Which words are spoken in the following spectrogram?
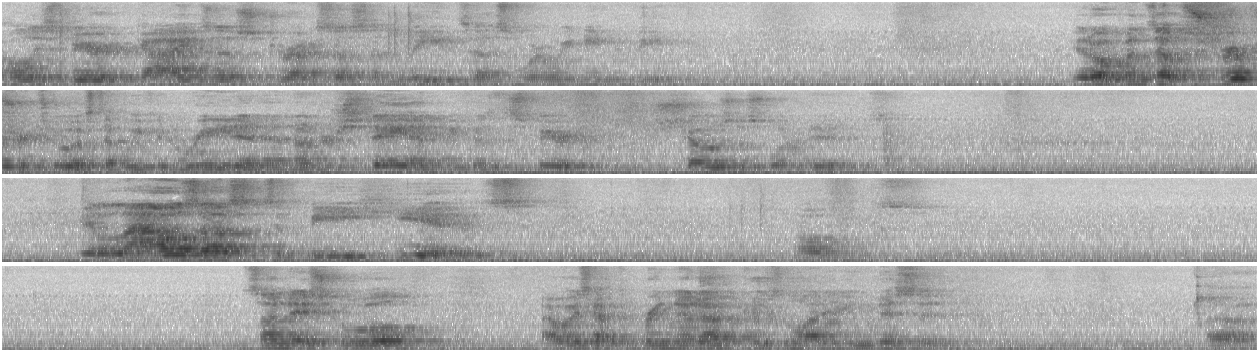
The Holy Spirit guides us, directs us, and leads us where we need to be. It opens up Scripture to us that we can read and, and understand because the Spirit shows us what it is. It allows us to be His always. Sunday school, I always have to bring that up because a lot of you miss it. Uh,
